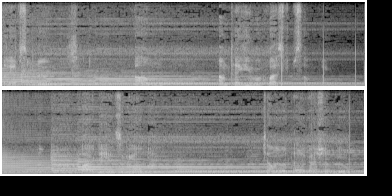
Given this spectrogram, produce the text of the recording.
I have some news. Um, I'm taking requests for something. Ideas again. Tell me what the heck I should do.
